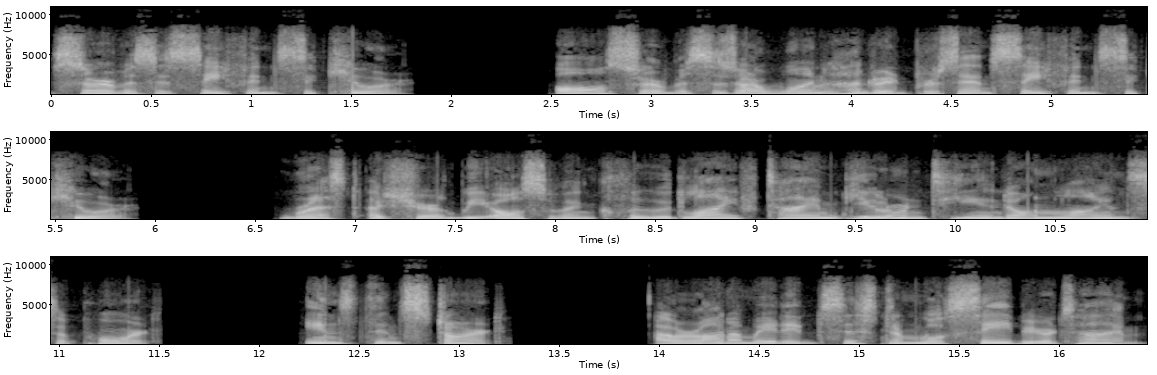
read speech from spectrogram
Service is safe and secure. All services are 100% safe and secure. Rest assured we also include lifetime guarantee and online support. Instant Start. Our automated system will save your time.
